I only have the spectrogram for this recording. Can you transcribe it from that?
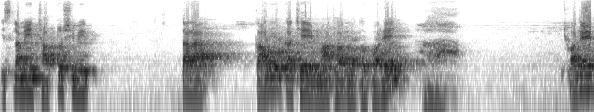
ইসলামী ছাত্র শিবির, তারা কারোর কাছে মাথা নত করে। অতএব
